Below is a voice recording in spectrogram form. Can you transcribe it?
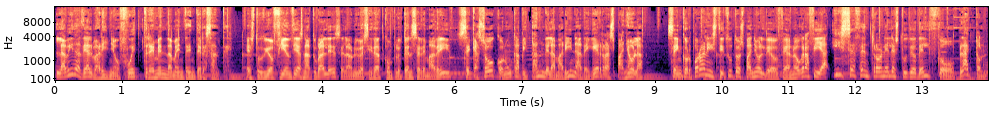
La vida de Alvariño fue tremendamente interesante. Estudió ciencias naturales en la Universidad Complutense de Madrid, se casó con un capitán de la Marina de Guerra Española, se incorporó al Instituto Español de Oceanografía y se centró en el estudio del zooplancton,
